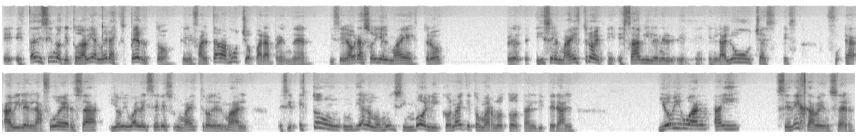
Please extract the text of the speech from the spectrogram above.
eh, está diciendo que todavía no era experto, que le faltaba mucho para aprender. Dice, ahora soy el maestro, pero eh, dice el maestro eh, es hábil en, la lucha, es, hábil en la fuerza, y Obi-Wan le dice, eres un maestro del mal. Es decir, es todo un diálogo muy simbólico, no hay que tomarlo todo tan literal. Y Obi-Wan ahí se deja vencer.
